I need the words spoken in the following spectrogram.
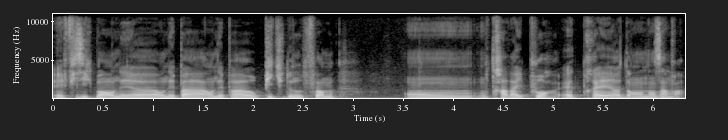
Et physiquement, on n'est on pas, on pas au pic de notre forme on, travaille pour être prêt euh, dans, un mois.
